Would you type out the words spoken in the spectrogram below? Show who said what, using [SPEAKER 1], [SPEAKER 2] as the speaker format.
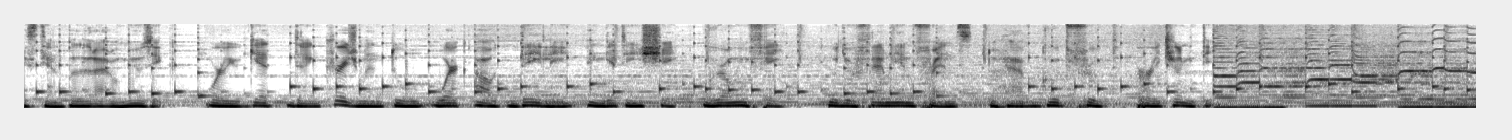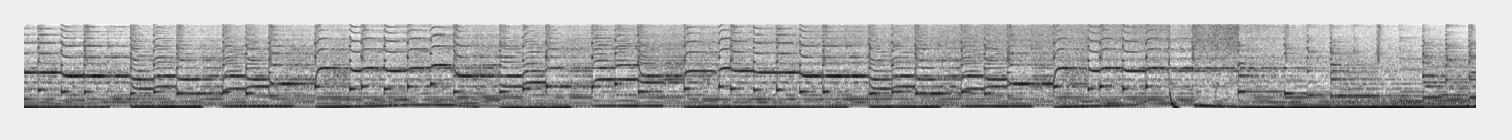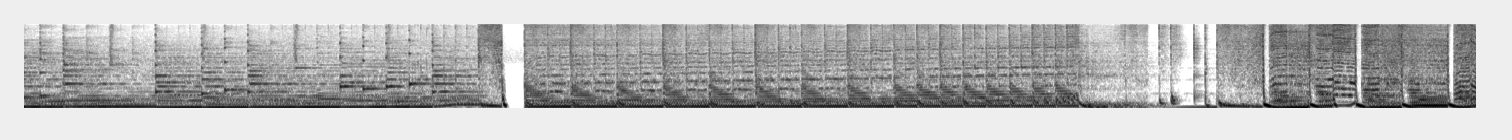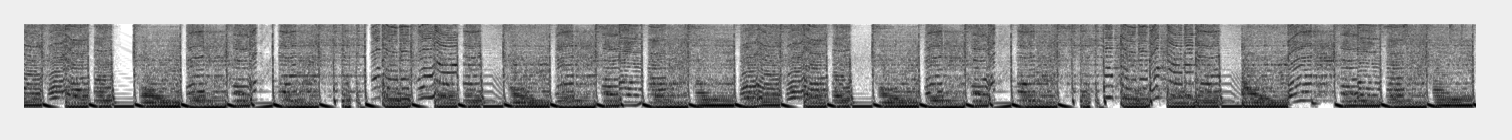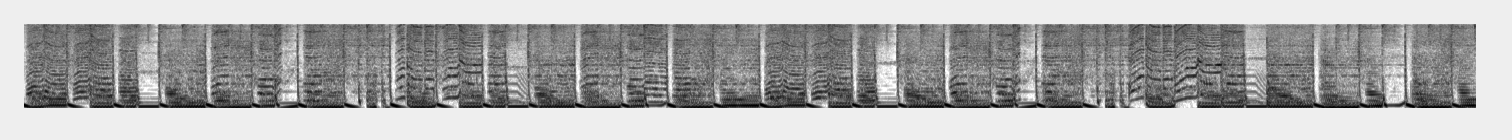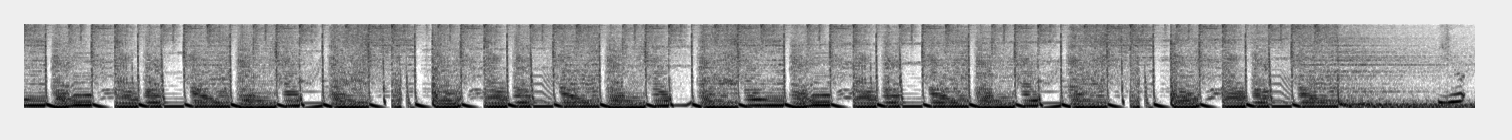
[SPEAKER 1] Cristian Paduraru Music, where you get the encouragement to work out daily and get in shape, grow in faith with your family and friends to have good fruit for eternity.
